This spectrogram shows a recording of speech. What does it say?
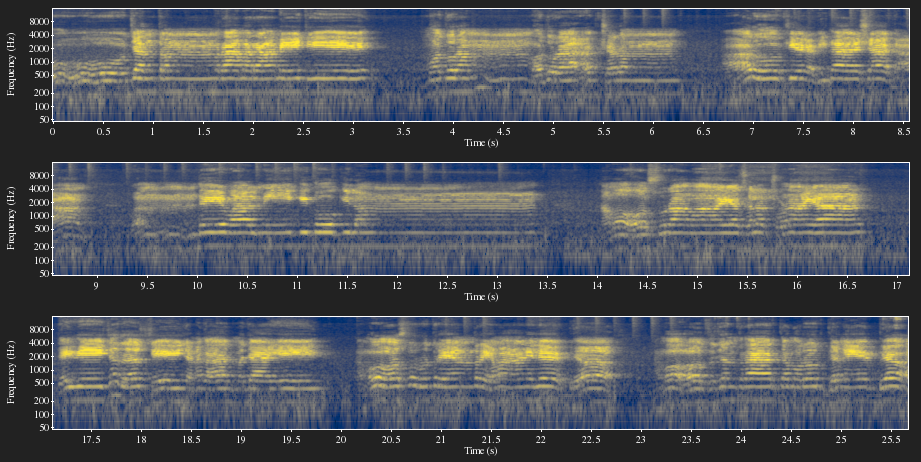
ஓஜந்தம் ராம ராமேதி. மதுரம் மதுராட்சரம். ஆரோக்கிய கவிதாசாகாம் வந்தே வால்மீகி கோகிலம் नमोऽस्तु रामाय सलक्ष्मणाय दैवे च दस्यै जनकात्मजायै नमोऽस्तु रुद्रेन्द्रयमानिलेभ्य नमोऽस्तु चन्द्रार्कमरुद्गणेभ्यः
